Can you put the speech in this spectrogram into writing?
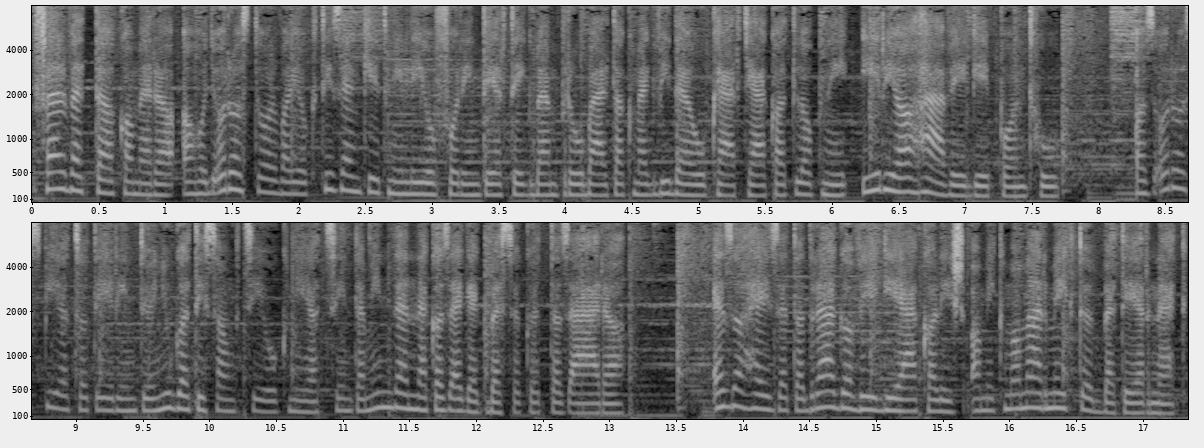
Felvette a kamera, ahogy orosz tolvajok 12 millió forint értékben próbáltak meg videókártyákat lopni, írja a hvg.hu. Az orosz piacot érintő nyugati szankciók miatt szinte mindennek az egekbe szökött az ára. Ez a helyzet a drága VGA-kal is, amik ma már még többet érnek.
